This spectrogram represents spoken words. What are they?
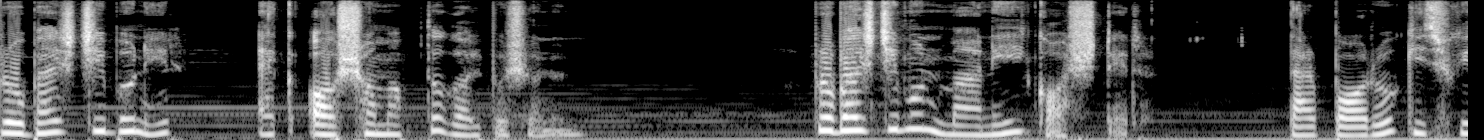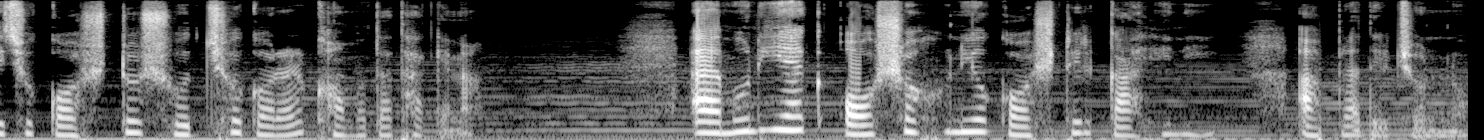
প্রবাস জীবনের এক অসমাপ্ত গল্প শুনুন। প্রবাস জীবন মানেই কষ্টের। তারপরও কিছু কিছু কষ্ট সহ্য করার ক্ষমতা থাকে না। এমনই এক অসহনীয় কষ্টের কাহিনী আপনাদের জন্য।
